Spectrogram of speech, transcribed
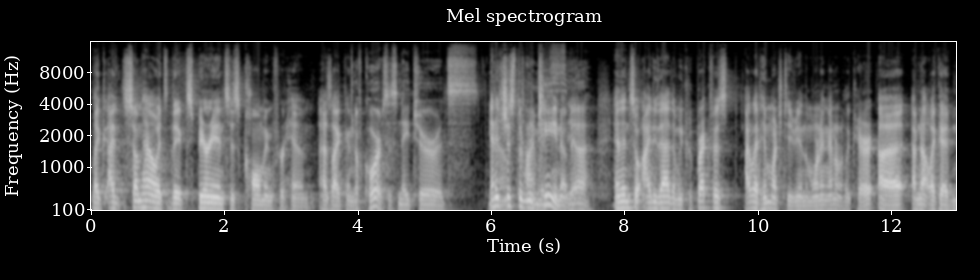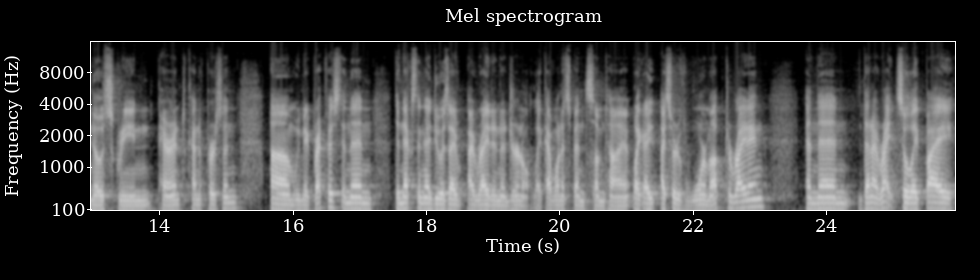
Like I, somehow, it's the experience is calming for him as I can Of course, it's nature. It's and it's know, just the time with- routine of it. Yeah. And then so I do that. Then we cook breakfast. I let him watch TV in the morning. I don't really care. Uh, I'm not like a no screen parent kind of person. Um, we make breakfast, and then the next thing I do is I, I write in a journal. Like I want to spend some time. Like I, I sort of warm up to writing, and then then I write. So like by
